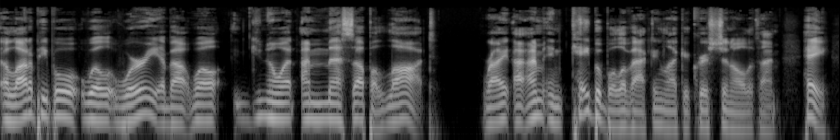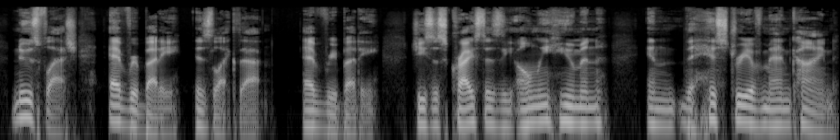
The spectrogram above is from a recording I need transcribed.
a lot of people will worry about, well, you know what? I mess up a lot right? I- am incapable of acting like a Christian all the time. Hey, newsflash everybody is like that. Everybody. Jesus Christ is the only human in the history of mankind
